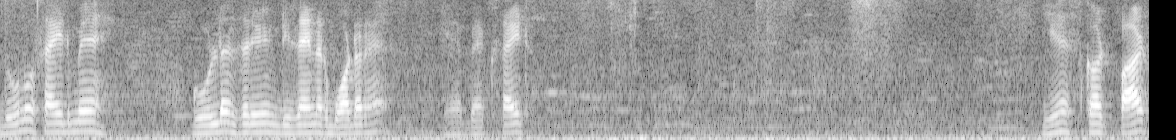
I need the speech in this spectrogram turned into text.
दोनों साइड में गोल्डन जरीविंग डिज़ाइनर बॉर्डर है। यह बैक साइड। यह स्कर्ट पार्ट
